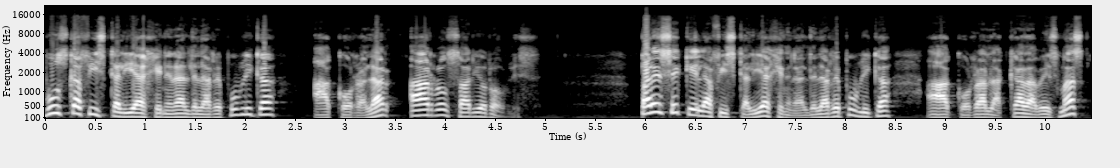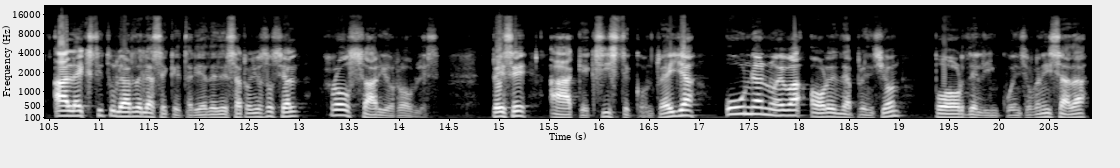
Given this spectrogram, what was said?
busca Fiscalía General de la República acorralar a Rosario Robles. Parece que la Fiscalía General de la República acorrala cada vez más a la ex titular de la Secretaría de Desarrollo Social, Rosario Robles, pese a que existe contra ella una nueva orden de aprehensión por delincuencia organizada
